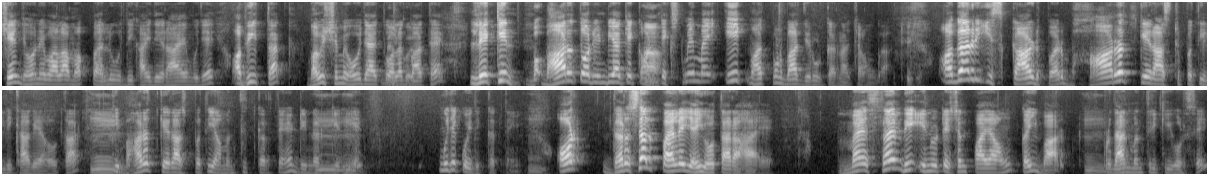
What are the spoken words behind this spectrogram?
चेंज होने वाला पहलू दिखाई दे रहा है मुझे। अभी तक भविष्य में हो जाए तो अलग बात है। लेकिन भारत और इंडिया के कॉन्टेक्स्ट में मैं एक महत्वपूर्ण बात ज़रूर करना चाहूँगा। अगर इस कार्ड पर भारत के राष्ट्रपति लिखा गया होता कि भारत के राष्ट्रपति आमंत्रित करते हैं डिनर के लिए मुझे कोई दिक्कत नहीं। और दरअसल पहले यही होता रहा है। मैं स्वयं भी इनविटेशन पाया हूँ कई बार प्रधानमंत्री की ओर से,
